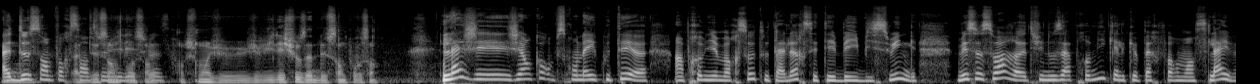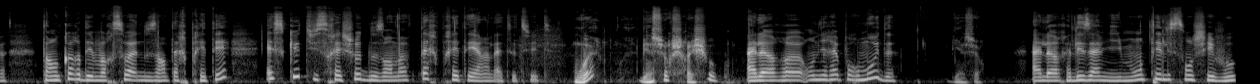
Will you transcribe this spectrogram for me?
À 200%, à tu vis les choses. Franchement, je, je vis les choses à 200%. Là, j'ai encore, parce qu'on a écouté euh, un premier morceau tout à l'heure, c'était Baby Swing. Mais ce soir, euh, tu nous as promis quelques performances live. Tu as encore des morceaux à nous interpréter. Est-ce que tu serais chaud de nous en interpréter un là tout de suite? Ouais, bien sûr, je serais chaud. Alors, euh, on irait pour Mood? Bien sûr. Alors, les amis, montez le son chez vous.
